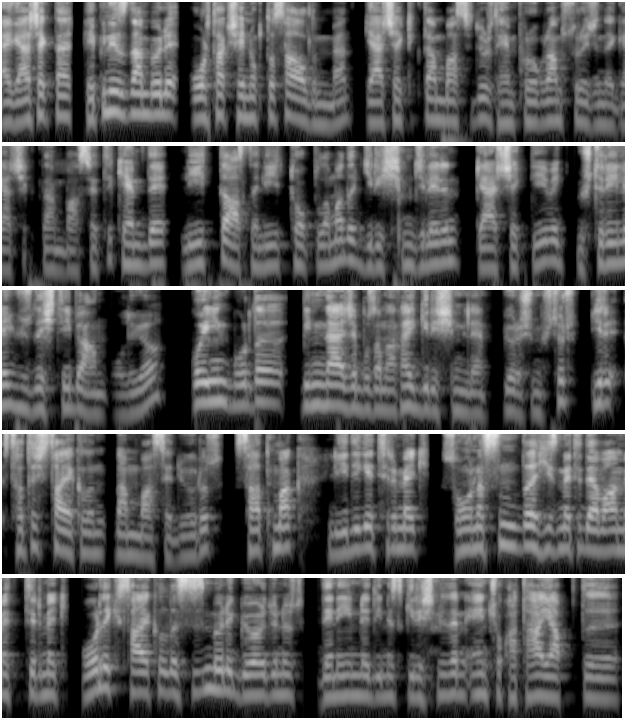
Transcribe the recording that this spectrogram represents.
Ya gerçekten hepinizden böyle ortak şey noktası aldım ben. Gerçeklikten bahsediyoruz. Hem program sürecinde gerçekten bahsettik hem de lead'de aslında lead toplamada girişimcilerin gerçekliği ve müşteriyle yüzleştiği bir an oluyor. Goin burada binlerce bu zamana kadar girişimle görüşmüştür. Bir satış cycle'ından bahsediyoruz. Satmak, lead'i getirmek, sonrasında hizmeti devam ettirmek. Oradaki cycle'da sizin böyle gördüğünüz, deneyimlediğiniz girişimcilerin en çok hata yaptığı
